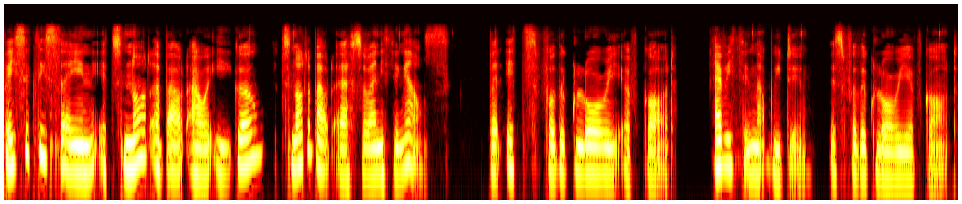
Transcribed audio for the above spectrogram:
basically saying it's not about our ego, it's not about us or anything else, but it's for the glory of God. Everything that we do is for the glory of God.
